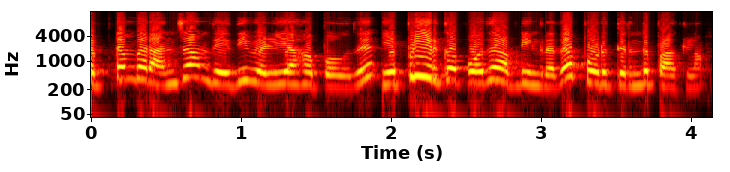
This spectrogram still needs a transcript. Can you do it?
செப்டம்பர் அஞ்சாம் தேதி வெளியாக போகுது. எப்படி இருக்க போகுது அப்படிங்கறத பொறுத்திருந்து பார்க்கலாம்.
